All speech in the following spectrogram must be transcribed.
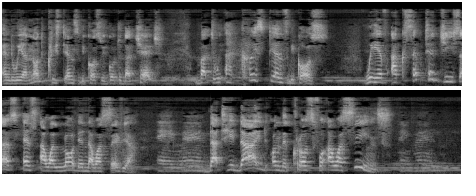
and we are not Christians because we go to that church, but we are Christians because we have accepted Jesus as our Lord and our Savior, Amen. that He died on the cross for our sins. Amen.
